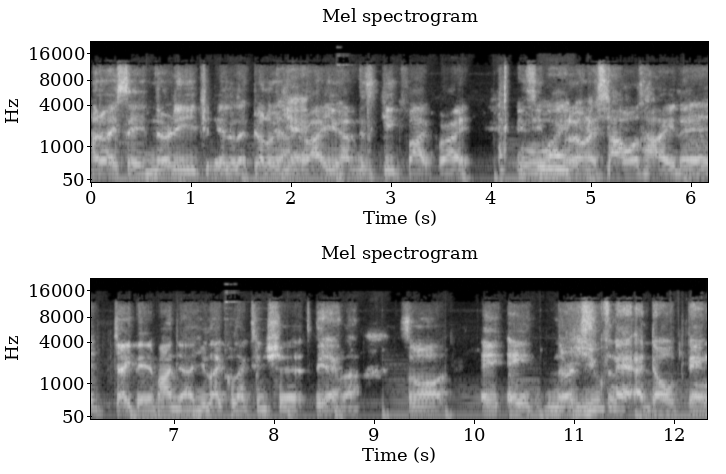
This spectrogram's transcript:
how do I say nerdy ဖြစ်တယ်လို့လည်းပြောလို့ရတယ် right you have this geek vibe right ဒီစီဝိုင်းဘယ်လိုလဲ Star Wars ဟာတွေလည်းကြိုက်တယ်ဘာညာ you like collecting shit သိရမလား so အဲ့အဲ့ nerd youth နဲ့ adult thing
